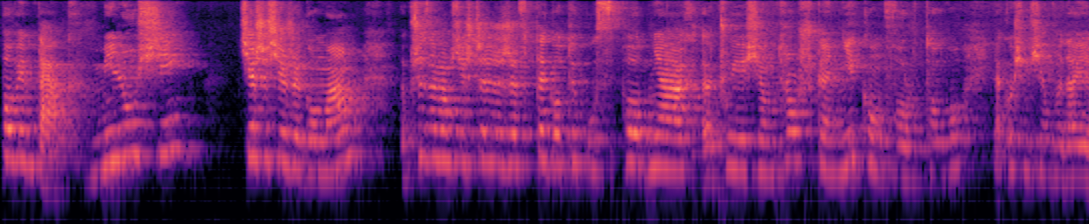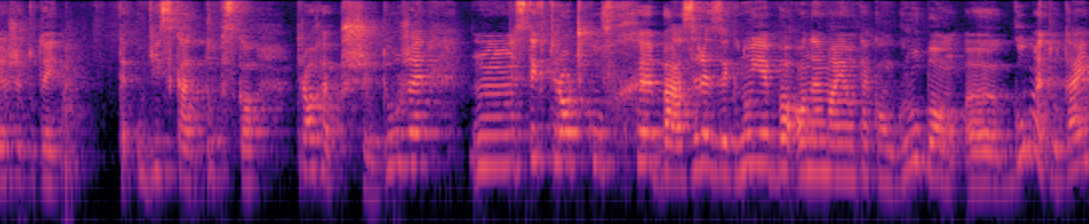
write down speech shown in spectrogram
powiem tak, Milusi, cieszę się, że go mam. Przyznam wam się szczerze, że w tego typu spodniach e, czuję się troszkę niekomfortowo. Jakoś mi się wydaje, że tutaj te udziska dubsko trochę przydłużę. Mm, Z tych troczków chyba zrezygnuję, bo one mają taką grubą e, gumę tutaj,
